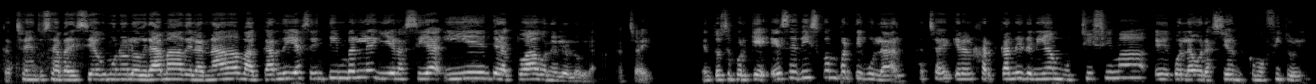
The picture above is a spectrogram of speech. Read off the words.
¿cachai? Entonces aparecía como un holograma de la nada, bacán de Justin Timberlake, y él hacía y interactuaba con el holograma, ¿cachai? Entonces, porque ese disco en particular, ¿cachai? Que era el Hard Candy, tenía muchísima eh, colaboración, como featuring.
